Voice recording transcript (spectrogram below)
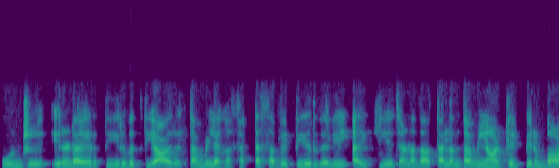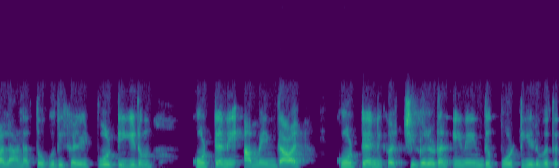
ஒன்று இரண்டாயிரத்தி இருபத்தி ஆறு தமிழக சட்டசபை தேர்தலில் ஐக்கிய ஜனதா தளம் தமிழ்நாட்டில் பெரும்பாலான தொகுதிகளில் போட்டியிடும் கூட்டணி அமைந்தால் கூட்டணி கட்சிகளுடன் இணைந்து போட்டியிடுவது.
